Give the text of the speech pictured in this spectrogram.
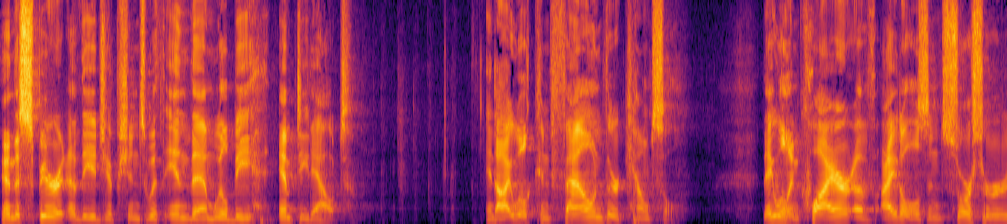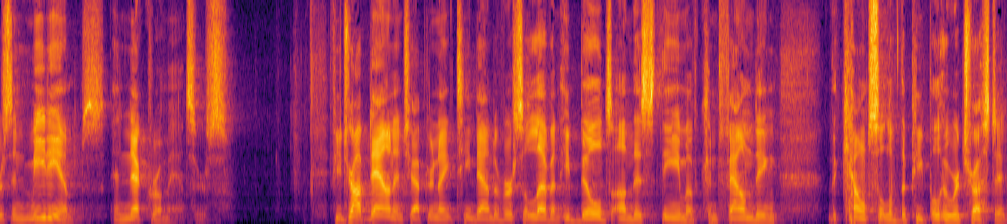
And the spirit of the Egyptians within them will be emptied out, and I will confound their counsel. They will inquire of idols and sorcerers and mediums and necromancers. If you drop down in chapter 19, down to verse 11, he builds on this theme of confounding the counsel of the people who were trusted.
